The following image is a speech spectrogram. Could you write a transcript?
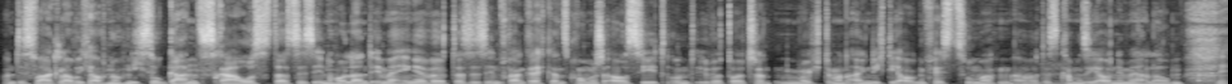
Und es war, glaube ich, auch noch nicht so ganz raus, dass es in Holland immer enger wird, dass es in Frankreich ganz komisch aussieht und über Deutschland möchte man eigentlich die Augen fest zumachen, aber das kann man sich auch nicht mehr erlauben. Nee.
